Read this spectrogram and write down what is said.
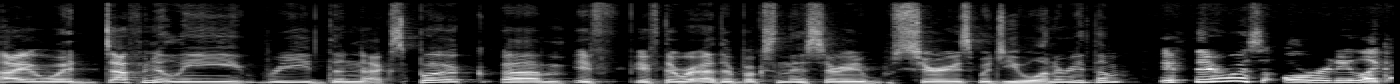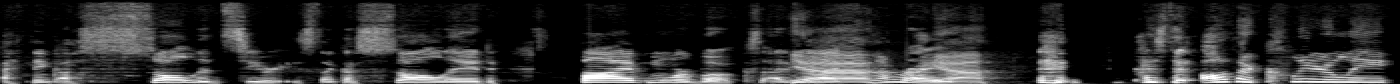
I would definitely read the next book. Um, if if there were other books in this series, would you want to read them? If there was already like I think a solid series, like a solid five more books, I'd yeah, be like, all right, yeah, because the author clearly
